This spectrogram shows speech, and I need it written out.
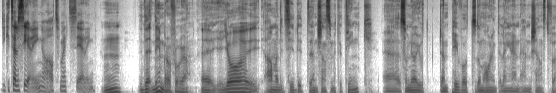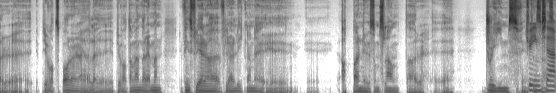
digitalisering och automatisering? Mm. Det, det, är en bra fråga. Uh, jag använde tidigt en tjänst som heter Tink uh, som nu har gjort en pivot. De har inte längre en, en tjänst för eh, privatsparare eller privatanvändare men det finns flera, flera liknande eh, appar nu som slantar. Eh, Dreams finns Dreams, det ja.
